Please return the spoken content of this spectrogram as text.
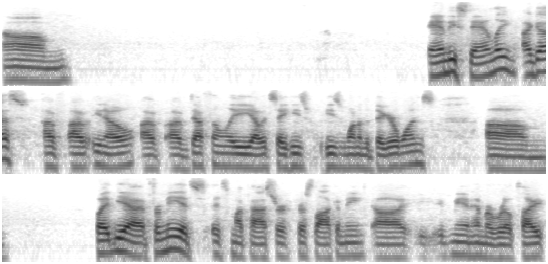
Um, Andy Stanley, I guess. I've, I've, you know, I've, I've definitely, I would say he's he's one of the bigger ones. Um, but yeah, for me, it's it's my pastor, Chris Lockamy. Uh, me and him are real tight.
